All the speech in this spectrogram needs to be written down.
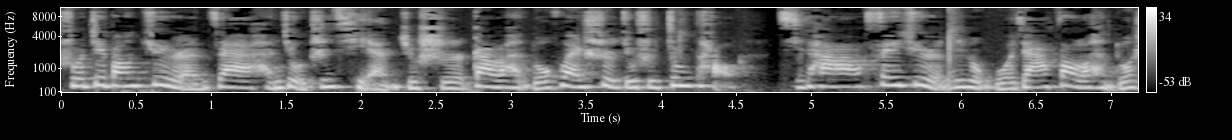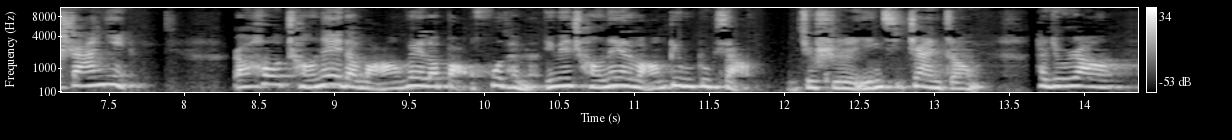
说这帮巨人在很久之前就是干了很多坏事，就是征讨其他非巨人的这种国家，造了很多杀孽。然后城内的王为了保护他们，因为城内的王并不想就是引起战争，他就让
